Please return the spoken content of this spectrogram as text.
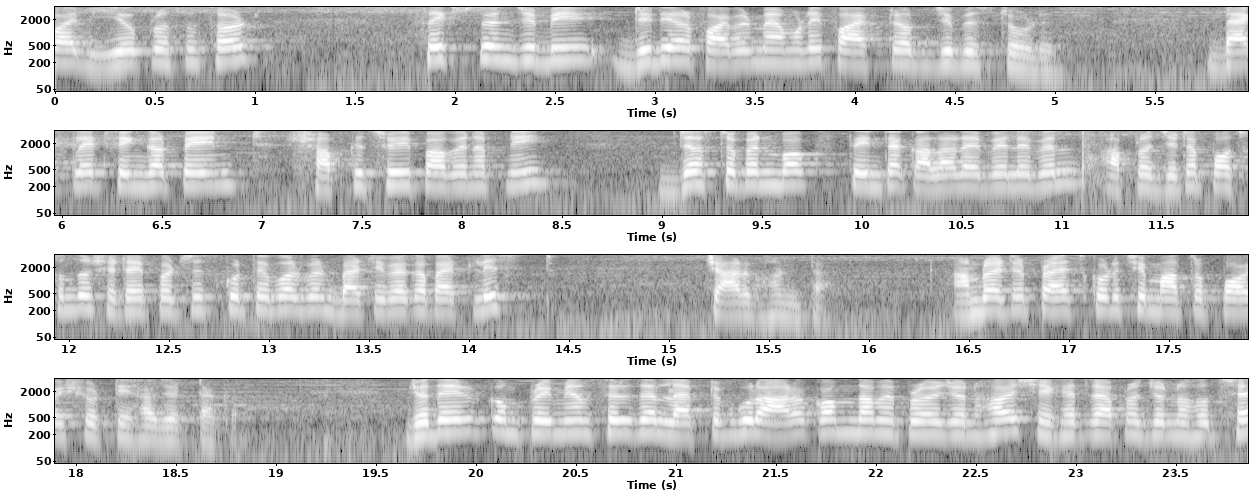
five U processor sixteen GB DDR ফাইভের memory five twelve GB storage backlight fingerprint সব কিছুই পাবেন আপনি। জাস্ট ওপেন বক্স তিনটা কালার অ্যাভেলেবেল আপনার যেটা পছন্দ সেটাই পারচেস করতে পারবেন ব্যাটারি ব্যাক ব্যাকআপ অ্যাটলিস্ট চার ঘণ্টা। আমরা এটার প্রাইস করেছি মাত্র পঁয়ষট্টি হাজার টাকা। যদি এরকম প্রিমিয়াম সিরিজের ল্যাপটপগুলো আরও কম দামে প্রয়োজন হয়, সেক্ষেত্রে আপনার জন্য হচ্ছে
